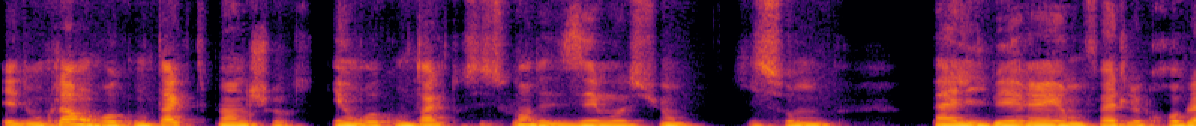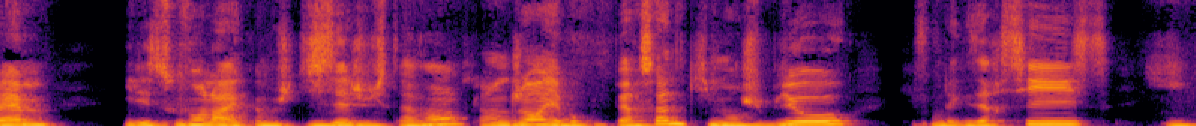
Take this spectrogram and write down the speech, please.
Et donc là, on recontacte plein de choses. Et on recontacte aussi souvent des émotions qui sont pas libérées. En fait, le problème, il est souvent là. Et comme je disais juste avant, plein de gens, il y a beaucoup de personnes qui mangent bio, qui font de l'exercice, qui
